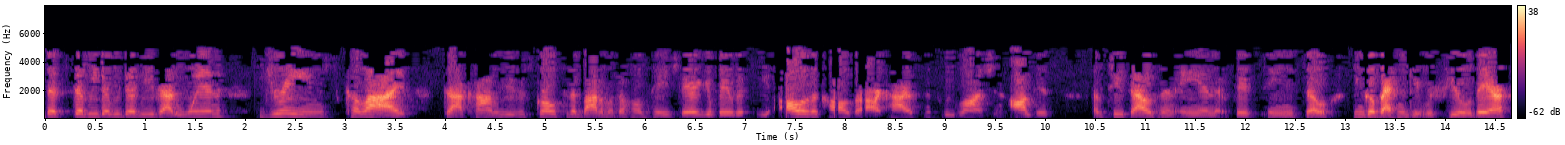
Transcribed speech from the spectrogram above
That's www.whendreamscollide.com. You just scroll to the bottom of the homepage there. You'll be able to see all of the calls are archived since we launched in August of 2015. So you can go back and get refueled there.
